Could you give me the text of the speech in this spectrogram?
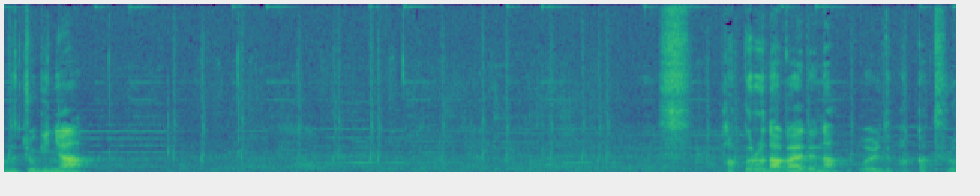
어느 쪽이냐? 밖으로 나가야 되나? 월드 바깥으로?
